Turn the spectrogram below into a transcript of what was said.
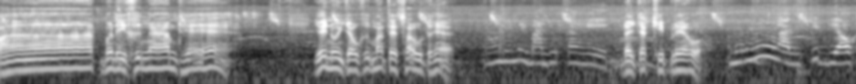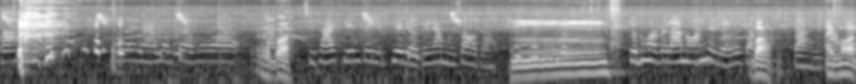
ปาดเมื่อนี้คืองามแท้ยายหนุ่ยเจ้าคือมาแต่เศร้าแท้น้องยังไม่บ้านอยู่ใกล้เองได้จักคลิปแล้ว อืมอันคลิปเดียวค่ะไม่ได้งานหรอกจ้ะเพราะว่าเออบ่ สิท้ายคลิปไปเที่ยวเดียวจะย่ำมือเศร้าจ้ะอืม จนหอดเวลานอนเที่ยวเดียวเลยจ้ะบ่ จ้ะไอมอด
